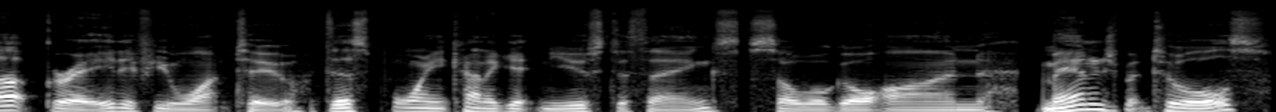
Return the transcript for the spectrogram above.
upgrade if you want to. At this point, kind of getting used to things. So we'll go on management tools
